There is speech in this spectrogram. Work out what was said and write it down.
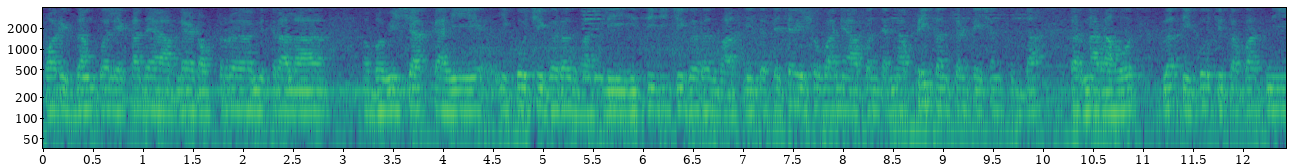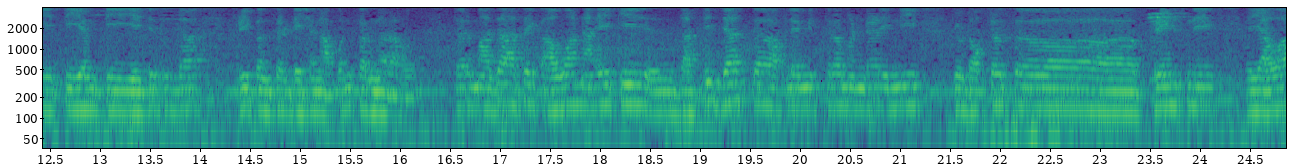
फॉर एक्झाम्पल एखाद्या आपल्या डॉक्टर मित्राला भविष्यात काही इकोची गरज भासली ईसीजीची गरज भासली तर त्याच्या हिशोबाने आपण त्यांना फ्री कन्सल्टेशन सुद्धा करणार आहोत. प्लस इकोची तपासणी टी एम टी याचे सुद्धा फ्री कन्सल्टेशन आपण करणार आहोत. तर माझं असं एक आव्हान आहे की जास्तीत जास्त आपल्या मित्रमंडळींनी किंवा डॉक्टर्स फ्रेंड्सने यावा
